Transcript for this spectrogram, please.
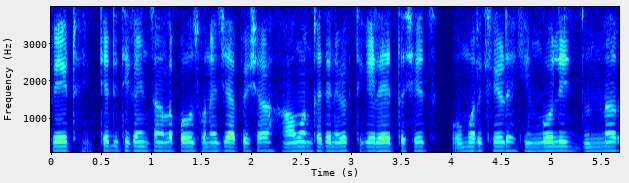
पेठ इत्यादी ठिकाणी चांगला पाऊस होण्याची अपेक्षा हवामान खात्याने व्यक्त केली आहे. तसेच उमरखेड हिंगोली जुन्नर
